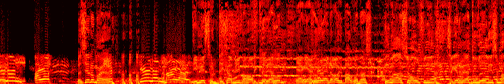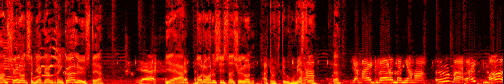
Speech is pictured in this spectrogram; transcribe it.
Jylland, Maja. Hvad siger du, Maja? Jylland, Maja. Det vidste hun. Det kom lige fra hoften. Det kom, der. bum. Jeg, jeg kan høre, at der råb i baggrunden også. Det er meget sjovt, fordi så kan det være, at du ved lige så meget om Sjølund, som jeg gør omkring Gørløs der. Ja, Ja, hvornår har du sidst været i Sjølund? Ah, du, du, hun vidste det jo. Ja. jeg har ikke været, men jeg har øvet mig rigtig meget,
